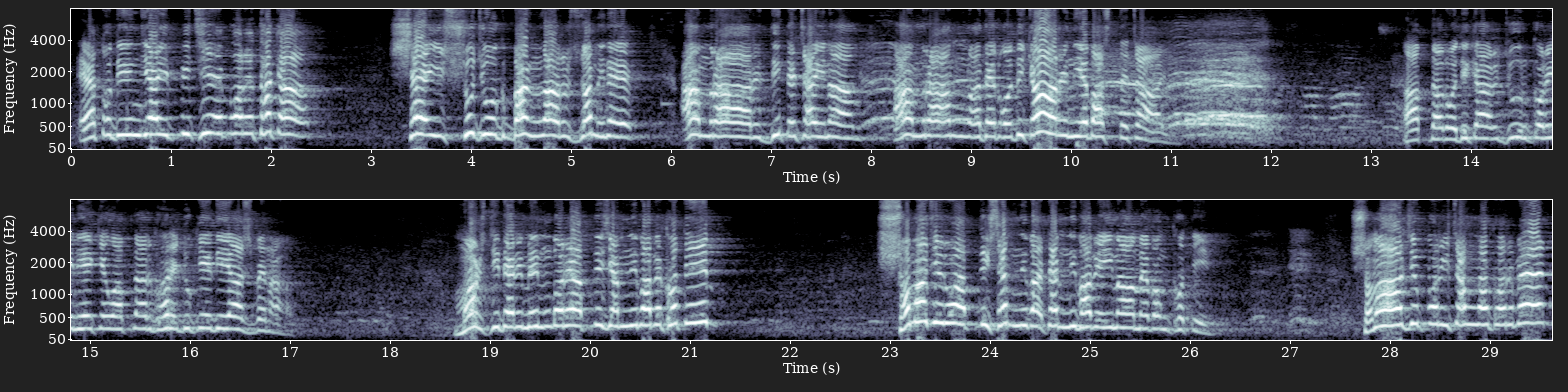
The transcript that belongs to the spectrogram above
এতদিন যেই পিছিয়ে পড়ে থাকা, সেই সুযোগ বাংলার জমিনে আমরা আর দিতে চাই না। আমরা আমাদের অধিকার নিয়ে বাঁচতে চাই। আপনার অধিকার জোর করে নিয়ে কেউ আপনার ঘরে ঢুকিয়ে দিয়ে আসবে না। মসজিদের মেম্বরে আপনি যেমনি ভাবে খতিব, সমাজেরও আপনি সেমনি তেমনি ভাবে ইমাম এবং খতিব। সমাজ পরিচালনা করবেন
